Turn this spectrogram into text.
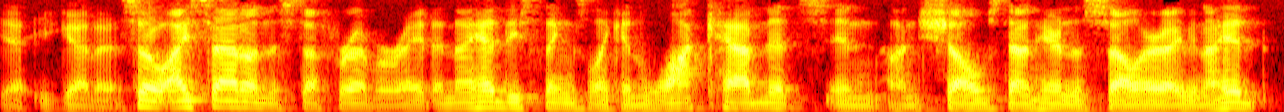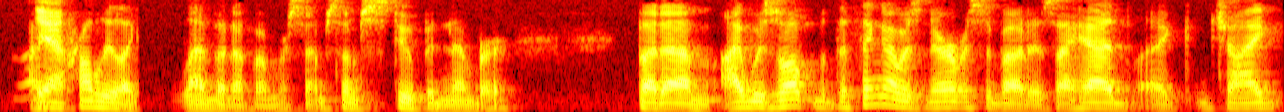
Yeah, you gotta. So I sat on this stuff forever, right? And I had these things like in lock cabinets and on shelves down here in the cellar. I mean, I had, I Yeah. had probably like eleven of them or some some stupid number. But um, I was up. The thing I was nervous about is I had like gi-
